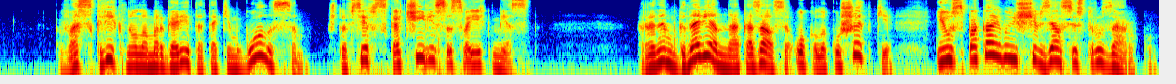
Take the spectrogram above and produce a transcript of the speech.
— воскликнула Маргарита таким голосом, что все вскочили со своих мест. Рене мгновенно оказался около кушетки и успокаивающе взял сестру за руку.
